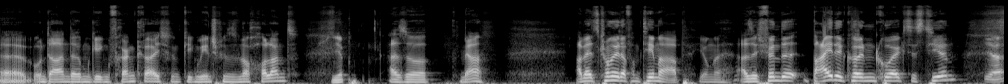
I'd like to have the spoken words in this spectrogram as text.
Äh, unter anderem gegen Frankreich und gegen wen spielen sie noch? Holland. Yep. Also, ja. Aber jetzt kommen wir wieder vom Thema ab, Junge. Also ich finde, beide können koexistieren. Ja.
